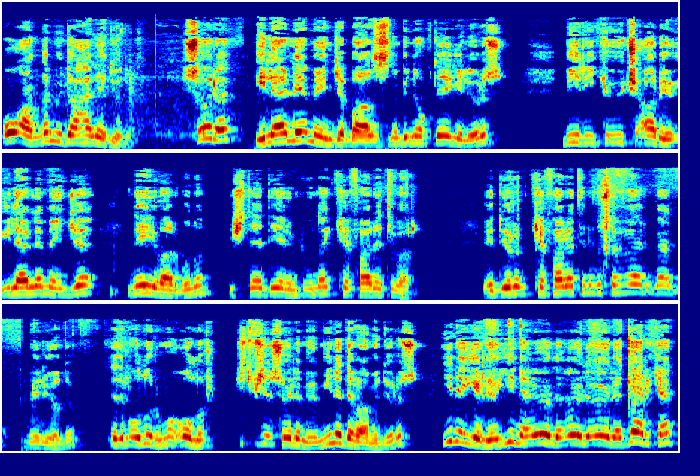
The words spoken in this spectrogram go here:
o anda müdahale ediyorduk. Sonra ilerleyemeyince bazısını bir noktaya geliyoruz. 1, 2, 3 arıyor. İlerlemeyince neyi var bunun? İşte diyelim ki bundan kefareti var. E diyorum kefaretini bu sefer ben veriyordum. Dedim olur mu? Olur. Hiçbir şey söylemiyorum. Yine devam ediyoruz. Yine geliyor. Yine öyle öyle öyle derken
